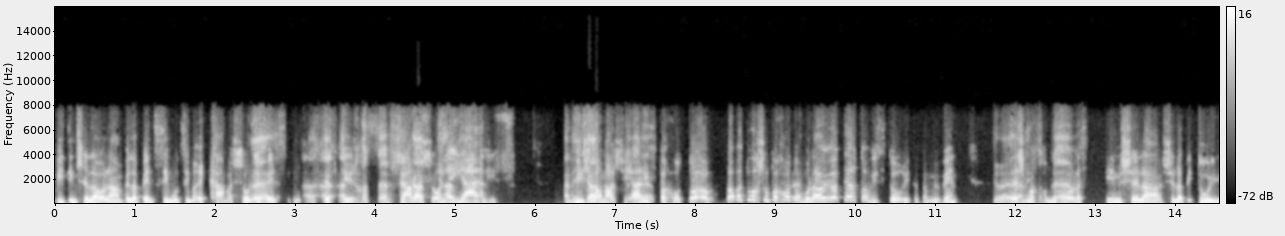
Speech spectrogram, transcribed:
בידים של העולם ולבן סימונסים, הרי כמה שונה בן סימונס וסטף קרי, כמה שונה יאניס. מישהו אמר שיאניס פחות טוב, לא בטוח שהוא פחות טוב, אולי הוא יותר טוב היסטורית, אתה מבין? יש מקום לכל הסוגים של הביטוי.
